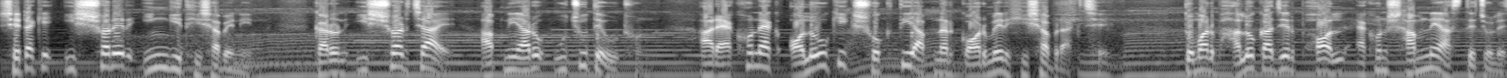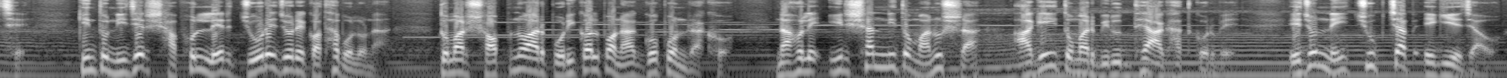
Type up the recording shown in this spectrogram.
সেটাকে ঈশ্বরের ইঙ্গিত হিসাবে নিন। কারণ ঈশ্বর চায় আপনি আরও উঁচুতে উঠুন। আর এখন এক অলৌকিক শক্তি আপনার কর্মের হিসাব রাখছে। তোমার ভালো কাজের ফল এখন সামনে আসতে চলেছে। কিন্তু নিজের সাফল্যের জোরে জোরে কথা বলো না। তোমার স্বপ্ন আর পরিকল্পনা গোপন রাখো। না হলে ঈর্ষান্বিত মানুষরা আগেই তোমার বিরুদ্ধে আঘাত করবে। এজন্যই চুপচাপ এগিয়ে যাও।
